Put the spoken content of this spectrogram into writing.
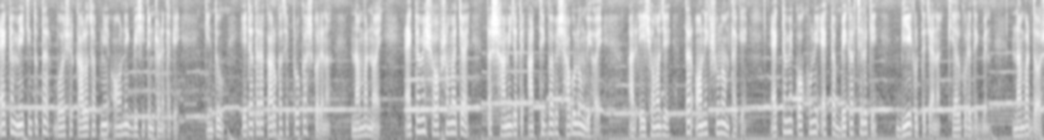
একটা মেয়ে কিন্তু তার বয়সের কালো ছাপ নিয়ে অনেক বেশি টেনশনে থাকে। কিন্তু এটা তারা কারও কাছে প্রকাশ করে না। নাম্বার নয়, একটা মেয়ে সব সময় চায় তার স্বামী যাতে আর্থিকভাবে স্বাবলম্বী হয়। আর এই সমাজে তার অনেক সুনাম থাকে। একটা মেয়ে কখনোই একটা বেকার ছেলেকে বিয়ে করতে চায় না, খেয়াল করে দেখবেন। নাম্বার দশ,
